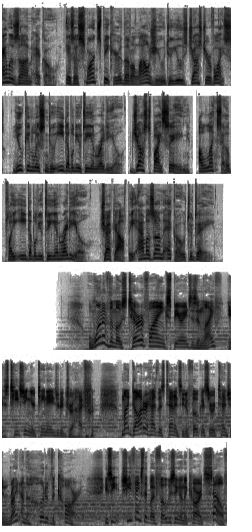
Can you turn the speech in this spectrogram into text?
Amazon Echo is a smart speaker that allows you to use just your voice. You can listen to EWTN radio just by saying, Alexa, play EWTN radio. Check out the Amazon Echo today. One of the most terrifying experiences in life is teaching your teenager to drive. My daughter has this tendency to focus her attention right on the hood of the car. You see, she thinks that by focusing on the car itself,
